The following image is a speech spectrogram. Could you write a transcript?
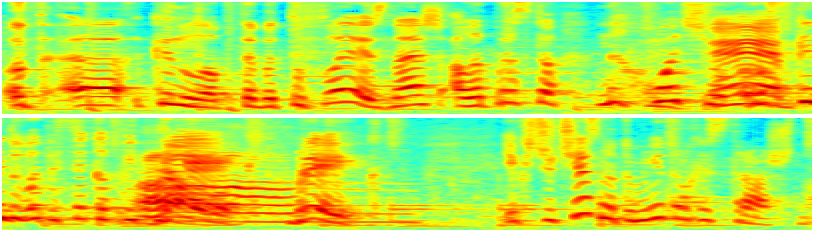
От е, кинула б тебе туфлею, знаєш, але просто не хочу Е, розкидуватися капіталом. Брейк! Брейк! Якщо чесно, то мені трохи страшно.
